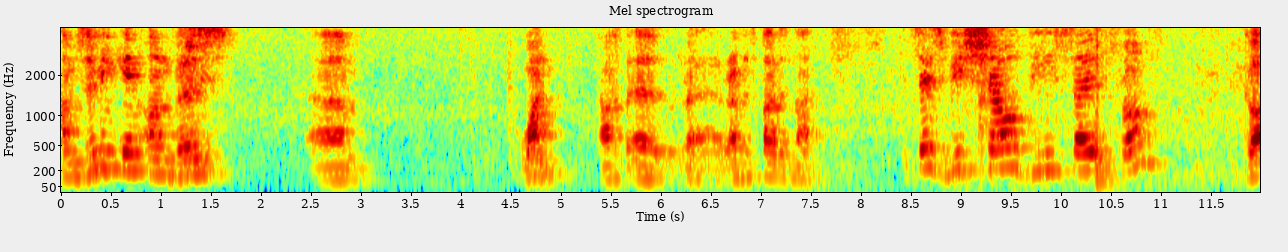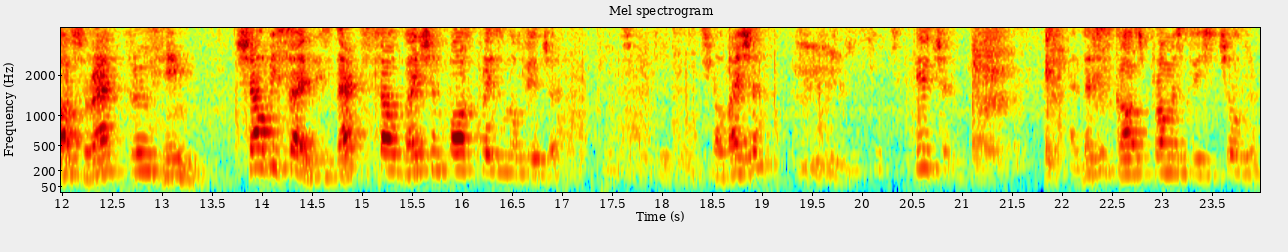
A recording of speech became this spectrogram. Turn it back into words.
I'm zooming in on verse um, 1, uh, Romans 5 verse 9. It says, We shall be saved from God's wrath through Him. Shall be saved. Is that salvation past, present, or future? Salvation? Future. And this is God's promise to His children.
